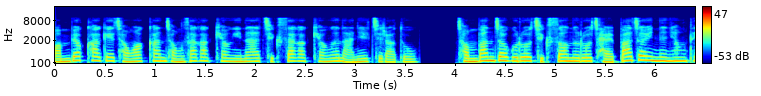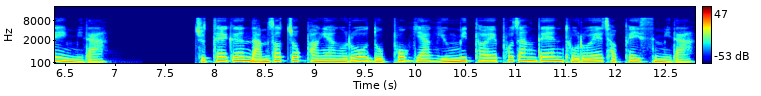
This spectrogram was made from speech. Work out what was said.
완벽하게 정확한 정사각형이나 직사각형은 아닐지라도 전반적으로 직선으로 잘 빠져 있는 형태입니다. 주택은 남서쪽 방향으로 노폭 약 6m에 포장된 도로에 접해 있습니다.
